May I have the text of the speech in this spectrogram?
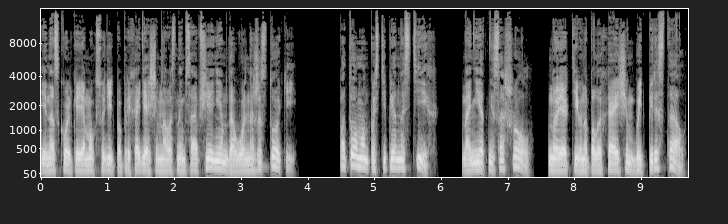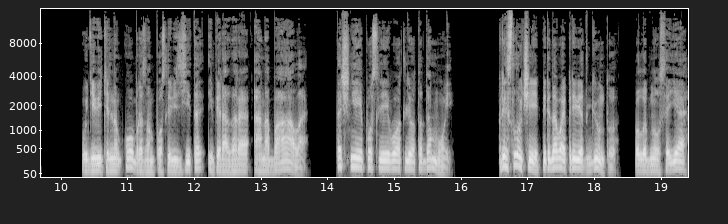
И, насколько я мог судить по приходящим новостным сообщениям, довольно жестокий. Потом он постепенно стих, на нет не сошел, но и активно полыхающим быть перестал. Удивительным образом после визита императора Анабаала. Точнее, после его отлета домой. «При случае передавай привет Гюнту», — улыбнулся я,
